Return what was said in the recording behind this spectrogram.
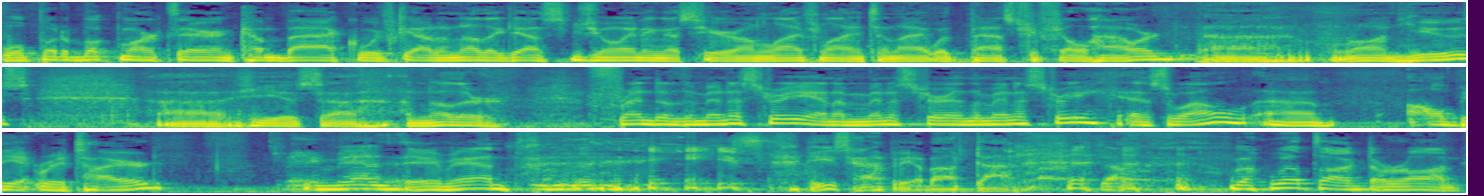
we'll put a bookmark there and come back. We've got another guest joining us here on Lifeline tonight with Pastor Phil Howard, uh, Ron Hughes. Uh, he is uh, another friend of the ministry and a minister in the ministry as well, uh, albeit retired. Amen. Amen. he's he's happy about that. So, but we'll talk to Ron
